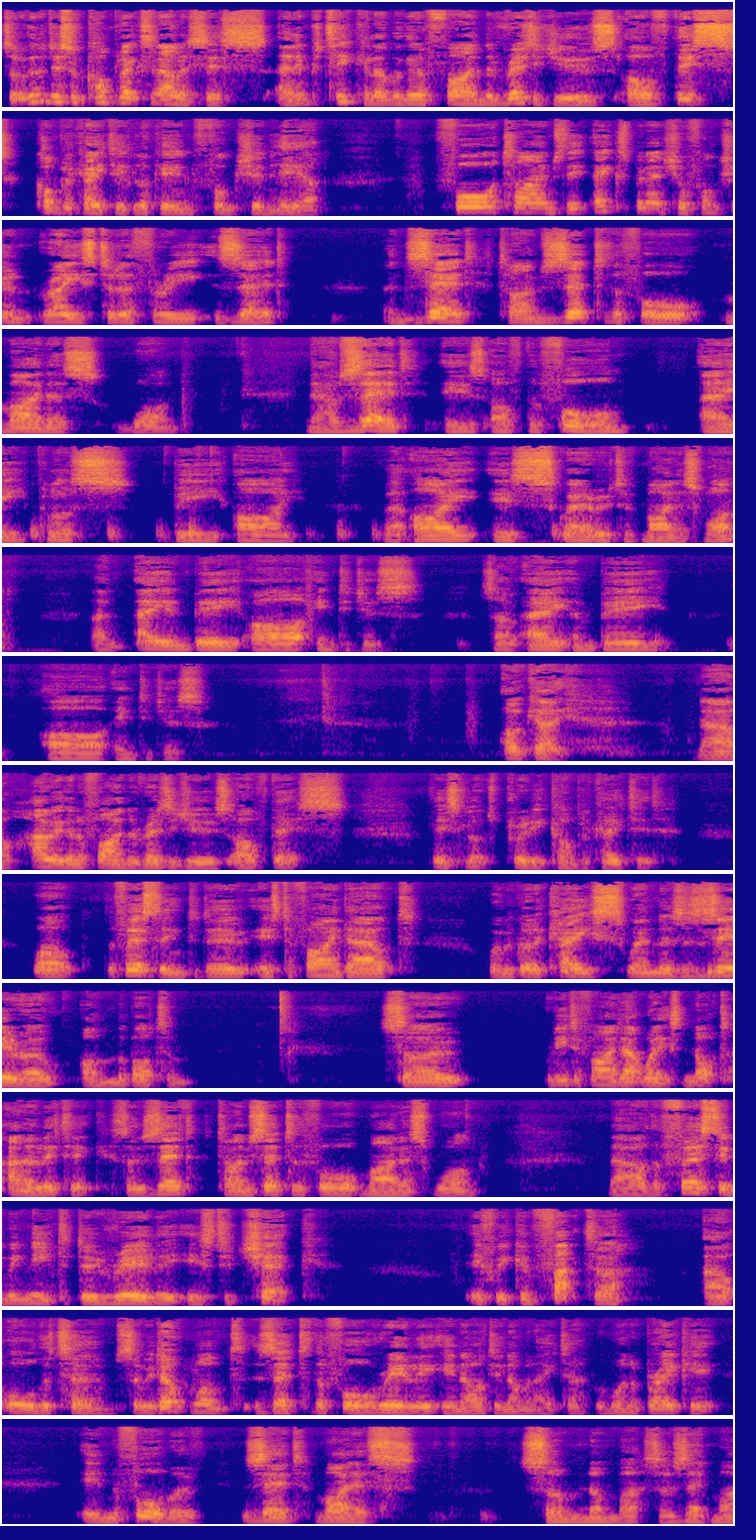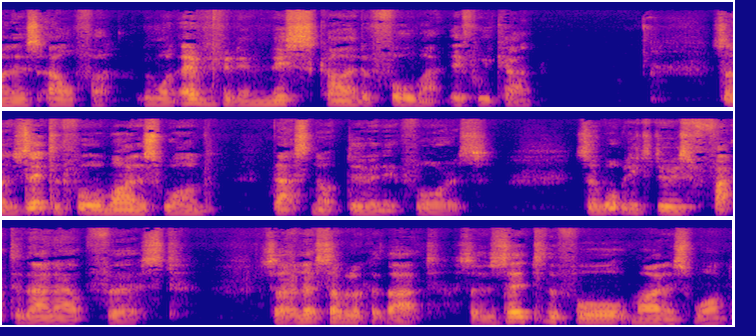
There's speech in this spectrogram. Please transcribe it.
So we're going to do some complex analysis and in particular we're going to find the residues of this complicated looking function here. 4 times the exponential function raised to the 3z and z times z to the 4 minus 1. Now z is of the form a plus bi where i is square root of minus 1 and a and b are integers. So a and b are integers. Okay, now how are we going to find the residues of this? This looks pretty complicated. Well, the first thing to do is to find out when we've got a case when there's a zero on the bottom. So we need to find out when it's not analytic. So z times z to the 4 minus 1. Now the first thing we need to do really is to check if we can factor out all the terms. So we don't want z to the 4 really in our denominator. We want to break it in the form of z minus some number, so z minus alpha. We want everything in this kind of format if we can. So z to the 4 minus 1, that's not doing it for us. So what we need to do is factor that out first. So let's have a look at that. So z to the 4 minus 1.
